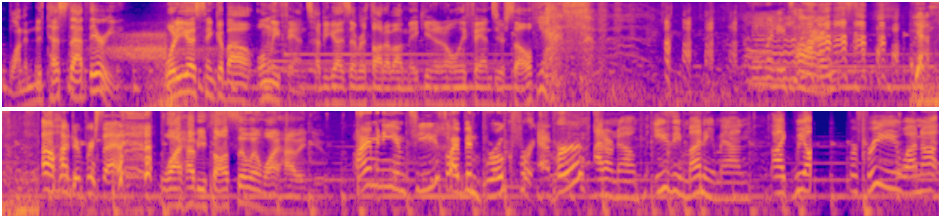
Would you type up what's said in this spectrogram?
wanted to test that theory. What do you guys think about OnlyFans? Have you guys ever thought about making an OnlyFans yourself? Yes. so many times. yes, a hundred percent. Why have you thought so and why haven't you? I'm an EMT, so I've been broke forever. I don't know. Easy money, man. Like we all for free, why not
